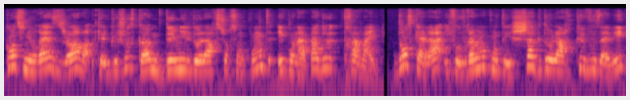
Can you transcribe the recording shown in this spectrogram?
quand il nous reste genre quelque chose comme 2000 dollars sur son compte et qu'on n'a pas de travail. Dans ce cas-là, il faut vraiment compter chaque dollar que vous avez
